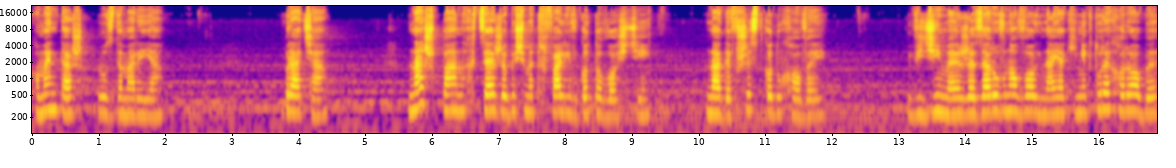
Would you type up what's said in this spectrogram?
Komentarz Luz de Maryja. Bracia, nasz Pan chce, żebyśmy trwali w gotowości, nade wszystko duchowej. Widzimy, że zarówno wojna, jak i niektóre choroby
